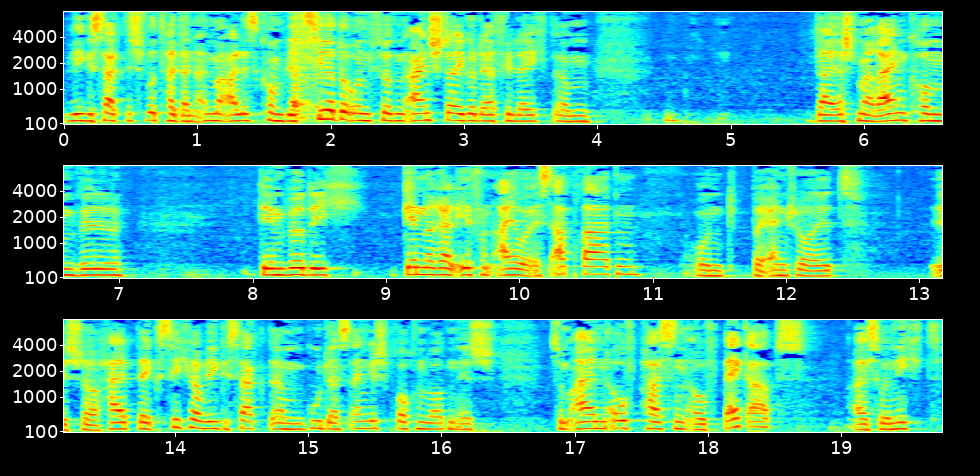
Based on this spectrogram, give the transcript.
wie gesagt, es wird halt dann immer alles komplizierter und für den Einsteiger, der vielleicht ähm, da erstmal reinkommen will, dem würde ich generell eh von iOS abraten und bei Android ist er halbwegs sicher, wie gesagt, ähm, gut, dass angesprochen worden ist. Zum einen aufpassen auf Backups, also nicht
